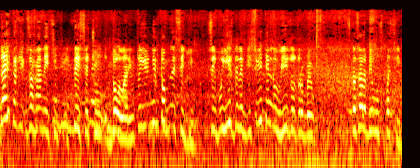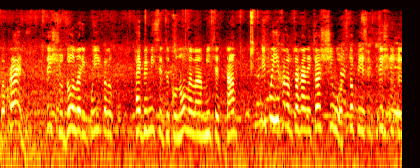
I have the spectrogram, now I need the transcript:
Дай так як за границю тисячу доларів, то й ніхто б не сидів. Ці поїздили б дійсно візу зробив. Сказали б йому спасіба, правильно? Тисячу доларів поїхала, хай би місяць зекономила, місяць там. І поїхала б за границю, аж чого? 150 тисяч- е,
